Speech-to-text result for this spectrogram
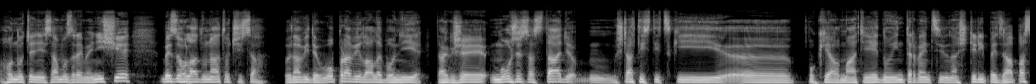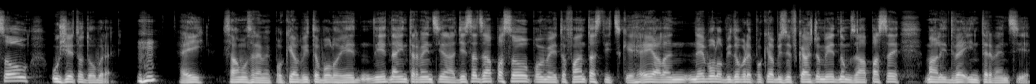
hodnotenie je samozrejme nižšie, bez ohľadu na to, či sa na videu opravil alebo nie. Takže môže sa stať štatisticky, e, pokiaľ máte jednu intervenciu na 4-5 zápasov, už je to dobré. Mm-hmm. Hej, samozrejme, pokiaľ by to bolo jedna intervencia na 10 zápasov, povieme, je to fantastické, hej, ale nebolo by dobre, pokiaľ by sme v každom jednom zápase mali dve intervencie.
